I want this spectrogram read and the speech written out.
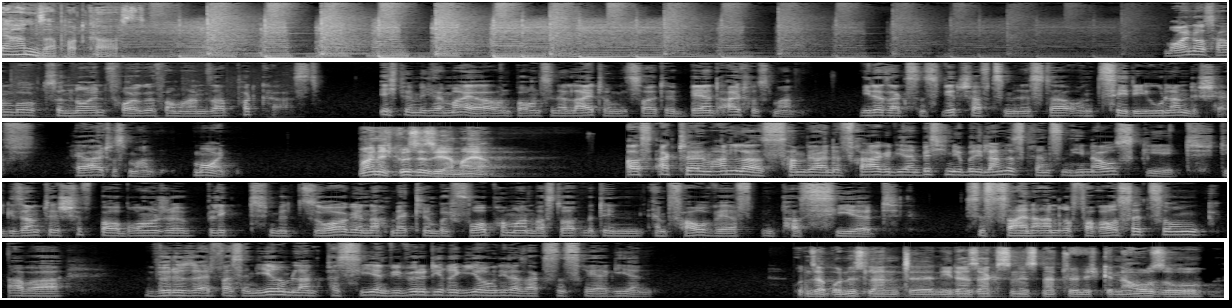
der Hansa Podcast. Moin aus Hamburg zur neuen Folge vom Hansa Podcast. Ich bin Michael Mayer und bei uns in der Leitung ist heute Bernd Altusmann, Niedersachsens Wirtschaftsminister und CDU-Landeschef. Herr Altusmann, moin. Moin, ich grüße Sie, Herr Mayer. Aus aktuellem Anlass haben wir eine Frage, die ein bisschen über die Landesgrenzen hinausgeht. Die gesamte Schiffbaubranche blickt mit Sorge nach Mecklenburg-Vorpommern, was dort mit den MV-Werften passiert. Es ist zwar eine andere Voraussetzung, aber würde so etwas in Ihrem Land passieren, wie würde die Regierung Niedersachsens reagieren? Unser Bundesland äh, Niedersachsen ist natürlich genauso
